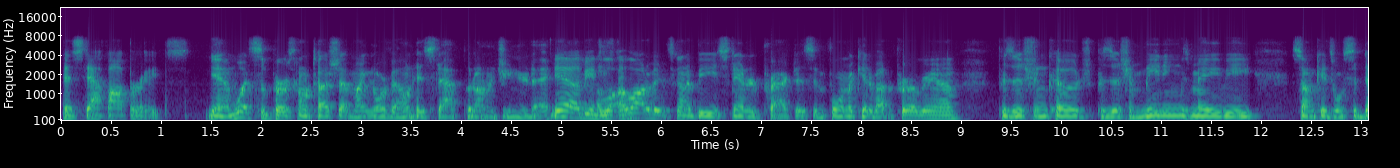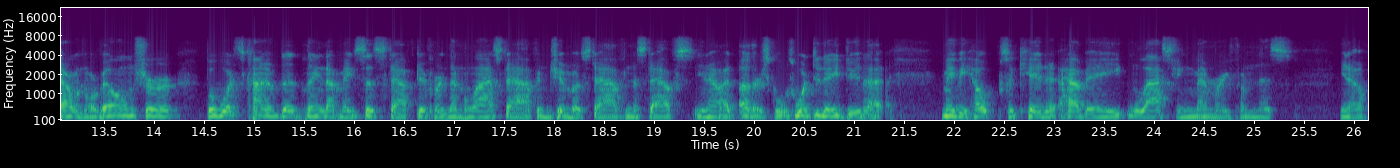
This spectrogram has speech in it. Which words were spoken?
his staff operates. Yeah, and what's the personal touch that Mike Norvell and his staff put on a junior day? Yeah, that'd be A, lo- a lot of it's going to be standard practice. Inform a kid about the program, position coach, position meetings, maybe. Some kids will sit down with Norvell, I'm sure. But what's kind of the thing that makes this staff different than the last staff and Jimbo's staff and the staffs, you know, at other schools? What do they do that maybe helps a kid have a lasting memory from this, you know,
